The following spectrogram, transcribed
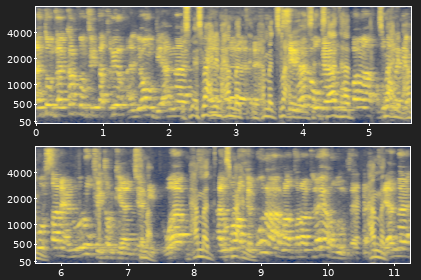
أنتم ذكرتم في تقرير اليوم بأن اسمح لي محمد محمد اسمح لي ساذهب اسمح لي محمد. صانع الملوك في تركيا الجديد. محمد المراقبون على الاطراف لا يرون ذلك. محمد. لأن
